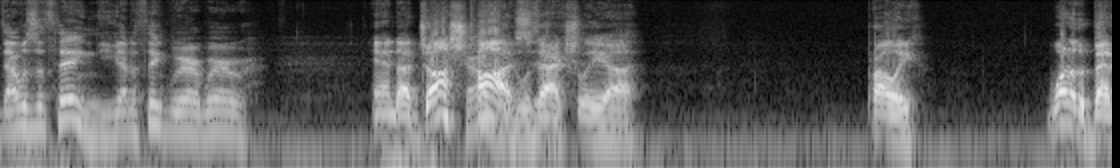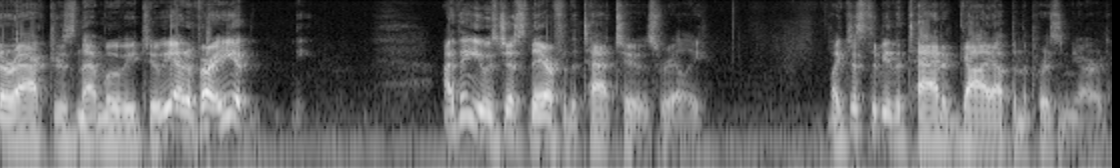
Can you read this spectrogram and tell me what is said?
that was a thing. You got to think where where And uh, Josh Cowboy Todd was City. actually uh, probably one of the better actors in that movie too. He had a very, he had, I think he was just there for the tattoos, really, like just to be the tatted guy up in the prison yard.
